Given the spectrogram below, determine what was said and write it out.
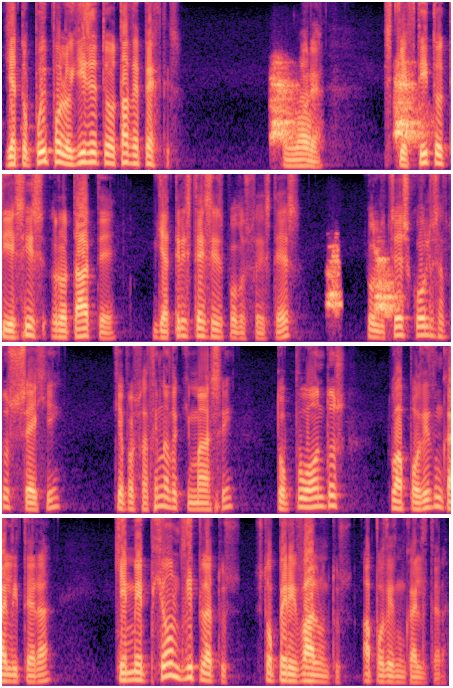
για το που υπολογίζεται ο τάδε παίχτης. Ναι. Ωραία. Σκεφτείτε ότι εσείς ρωτάτε για τρει-τέσσερι ποδοσφαιριστές και ο Λουτσέσκο όλους αυτούς τους έχει και προσπαθεί να δοκιμάσει το που όντως του αποδίδουν καλύτερα και με ποιον δίπλα τους στο περιβάλλον τους αποδίδουν καλύτερα.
